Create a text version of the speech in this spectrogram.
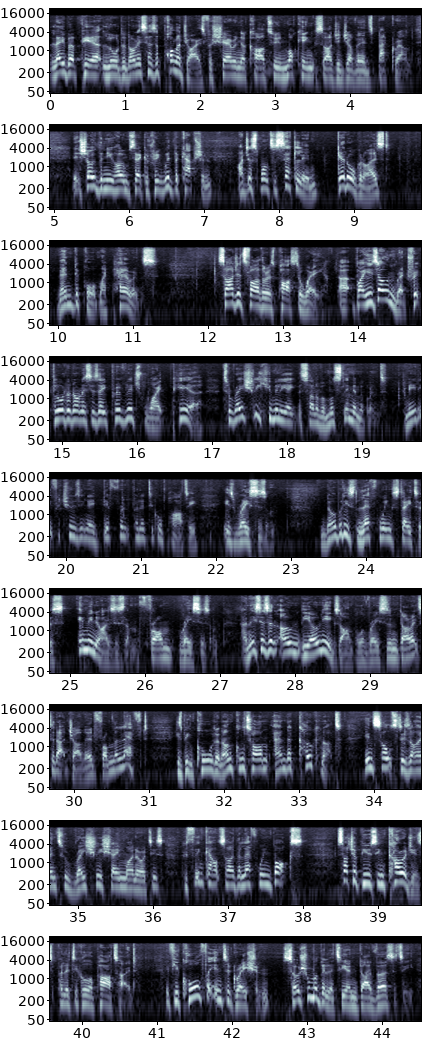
Labour peer Lord Adonis has apologised for sharing a cartoon mocking Sajid Javid's background. It showed the new Home Secretary with the caption, I just want to settle in, get organised, then deport my parents. Sajid's father has passed away. Uh, by his own rhetoric, Lord Adonis is a privileged white peer. To racially humiliate the son of a Muslim immigrant merely for choosing a different political party is racism nobody's left-wing status immunises them from racism. And this isn't on, the only example of racism directed at Javid from the left. He's been called an Uncle Tom and a coconut, insults designed to racially shame minorities who think outside the left-wing box. Such abuse encourages political apartheid. If you call for integration, social mobility and diversity,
